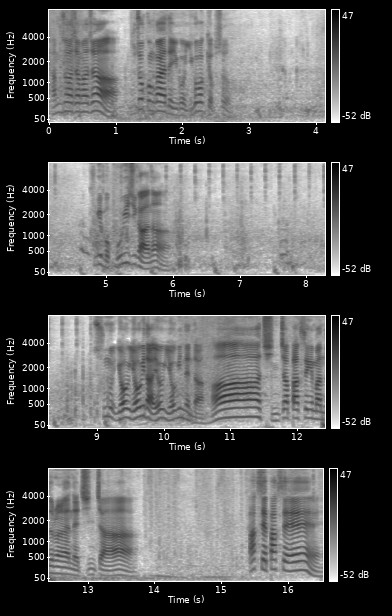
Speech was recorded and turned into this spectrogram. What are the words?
잠수하자마자 무조건 가야 돼. 이거 이거밖에 없어. 그게 뭐 보이지가 않아. 숨을 여 여기다 여기 여긴 된다. 아 진짜 빡세게 만들어놨네 진짜. 빡세 빡세.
